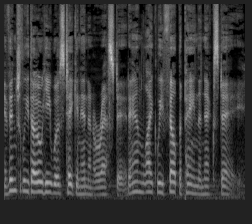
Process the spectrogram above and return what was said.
Eventually, though, he was taken in and arrested, and likely felt the pain the next day.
